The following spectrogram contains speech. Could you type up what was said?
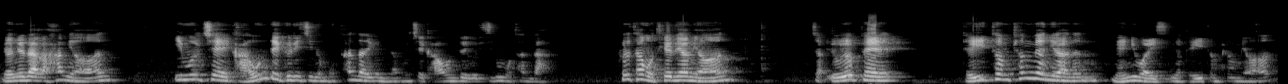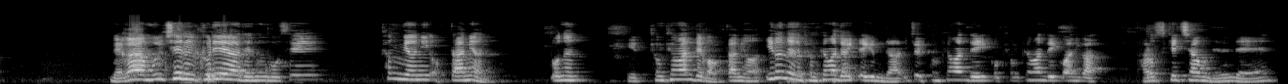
면에다가 하면 이 물체의 가운데 그리지는 못한다 이겁니다. 물체의 가운데 그리지는 못한다. 그렇다면 어떻게 되냐면 자, 요 옆에 데이터 평면이라는 메뉴가 있습니다. 데이터 평면. 내가 물체를 그려야 되는 곳에 평면이 없다면 또는 이 평평한 데가 없다면 이런 데는 평평한 데가 있다 이겁니다. 이쪽에 평평한 데 있고 평평한 데 있고 하니까 바로 스케치하면 되는데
